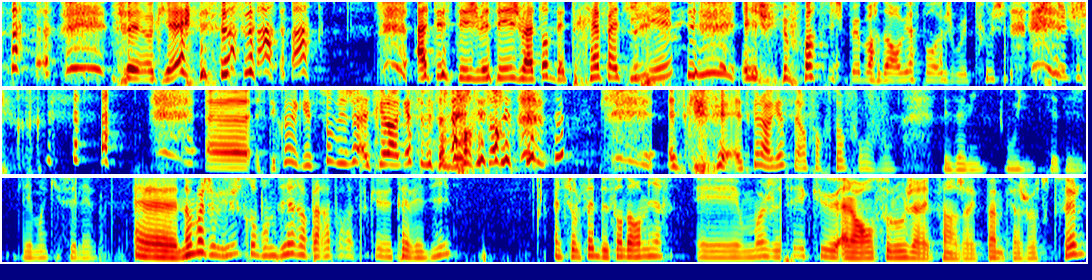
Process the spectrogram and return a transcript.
C'est ok. À tester je vais essayer je vais attendre d'être très fatiguée et je vais voir si je peux m'endormir pendant que je me touche. Euh, c'était quoi la question déjà? Est-ce que l'orgasme est important? Est-ce que l'orgasme est important pour vous les amis? Oui il y a des, des mains qui se lèvent. Euh, non, moi je voulais juste rebondir par rapport à ce que tu avais dit. euh, sur le fait de s'endormir. Et moi je sais que, alors en solo, j'arrive, enfin, j'arrive pas à me faire jouer toute seule.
